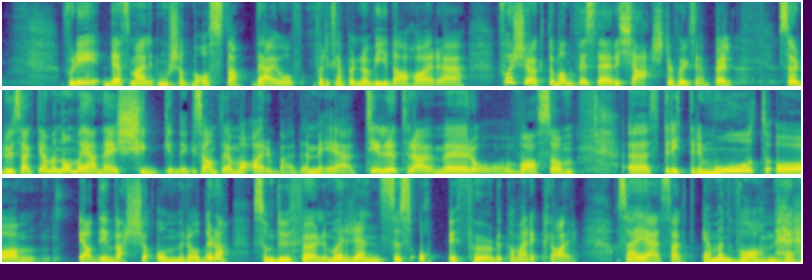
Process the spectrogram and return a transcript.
Fordi det som er litt morsomt med oss, da, det er jo f.eks. når vi da har eh, forsøkt å manifestere kjæreste, f.eks. Så har du sagt ja, men nå må jeg ned i skyggen, ikke sant. Jeg må arbeide med tidligere traumer og hva som eh, stritter imot, og ja, diverse områder da, som du føler må renses opp i før du kan være klar. Og så har jeg sagt ja, men hva med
